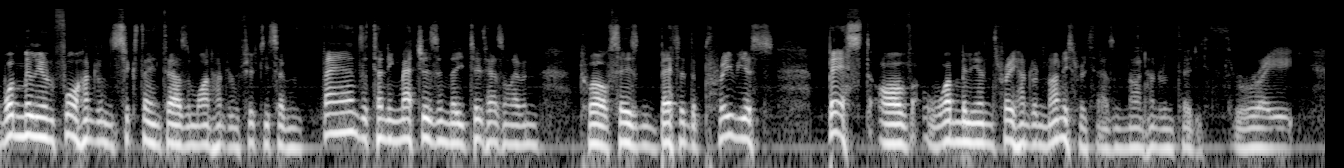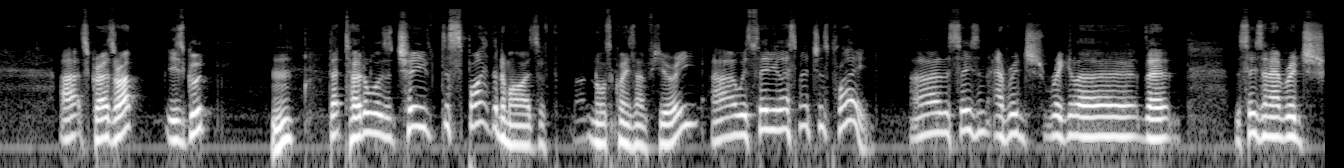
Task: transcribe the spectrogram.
1,416,157 fans attending matches in the 2011-12 season bettered the previous best of 1,393,933. Uh, its crowds are up, is good. hmm? That total was achieved despite the demise of North Queensland Fury, uh, with 30 less matches played. Uh, the season average regular the the season average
